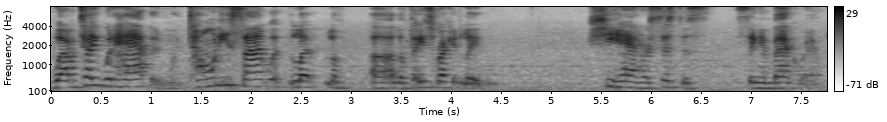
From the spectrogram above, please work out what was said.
well, I'll tell you what happened. When Toni signed with La, La, uh, LaFace record label, she had her sisters singing background.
